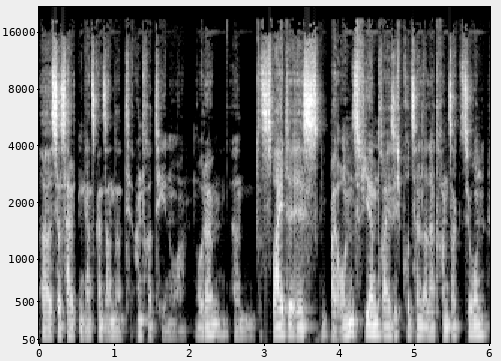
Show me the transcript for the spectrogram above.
äh, ist das halt ein ganz, ganz anderer, anderer Tenor, oder? Ähm, das zweite ist bei uns 34 Prozent aller Transaktionen,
